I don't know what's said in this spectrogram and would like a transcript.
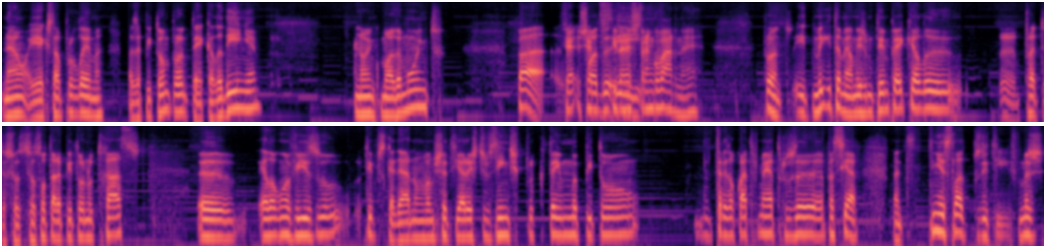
Não, aí é que está o problema. Mas a piton, pronto, é caladinha, não incomoda muito. Pá, Se é, se é Pode- preciso era e- estrangular, não é? pronto. E, e também ao mesmo tempo é aquele. eh, pronto, se eu, se eu soltar a piton no terraço, eh, é logo um aviso, tipo, se calhar não vamos chatear estes vizinhos porque tem uma piton de 3 ou 4 metros a, a passear. Portanto, tinha esse lado positivo, mas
